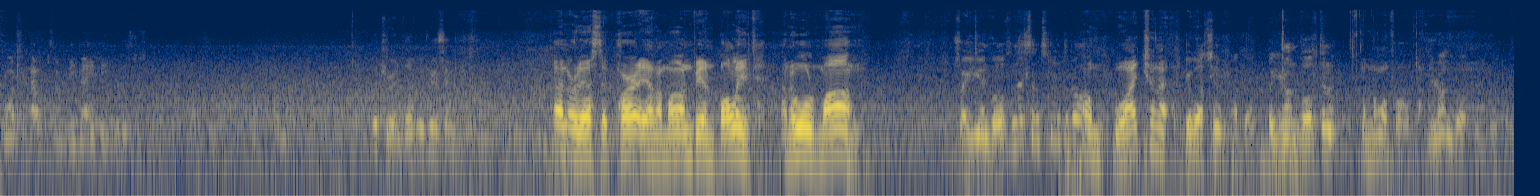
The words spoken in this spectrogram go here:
he wants to help somebody maybe, but he's just What's your involvement here, sir? Interested party and a man being bullied. An old man. So are you involved in this incident at all? I'm watching it. You're watching it? Okay. But you're not involved in it? I'm not involved. You're not involved in it? Okay.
